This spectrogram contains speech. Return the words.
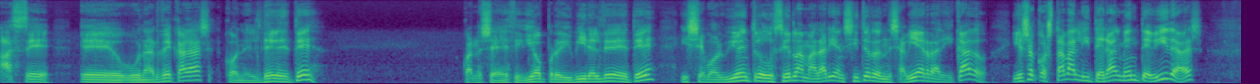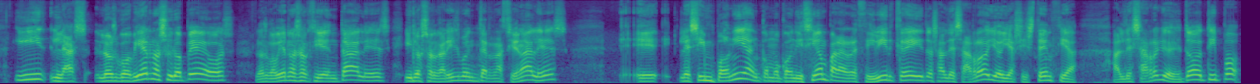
hace eh, unas décadas con el DDT, cuando se decidió prohibir el DDT y se volvió a introducir la malaria en sitios donde se había erradicado. Y eso costaba literalmente vidas y las, los gobiernos europeos, los gobiernos occidentales y los organismos internacionales eh, les imponían como condición para recibir créditos al desarrollo y asistencia al desarrollo de todo tipo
